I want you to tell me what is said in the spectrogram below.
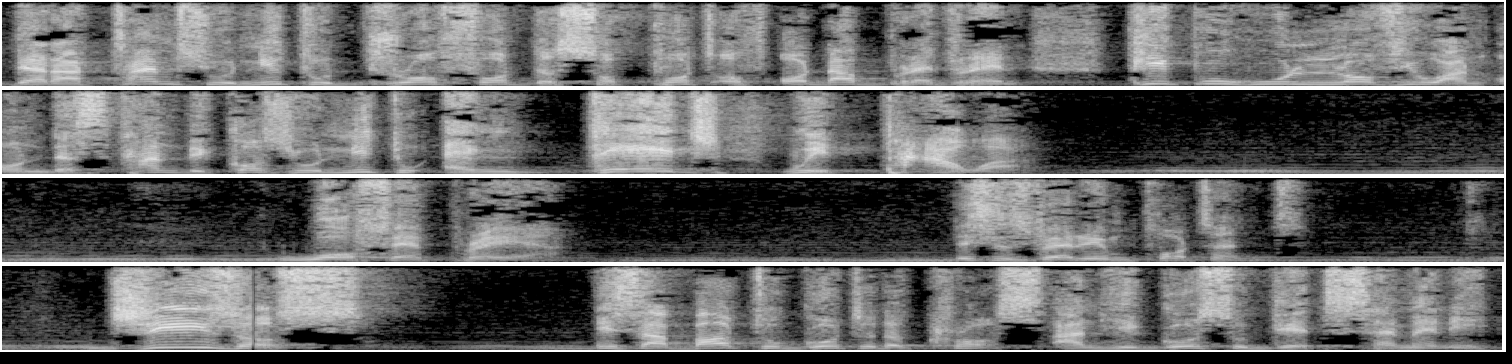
There are times you need to draw forth the support of other brethren, people who love you and understand because you need to engage with power. Warfare prayer. This is very important. Jesus is about to go to the cross and he goes to Gethsemane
